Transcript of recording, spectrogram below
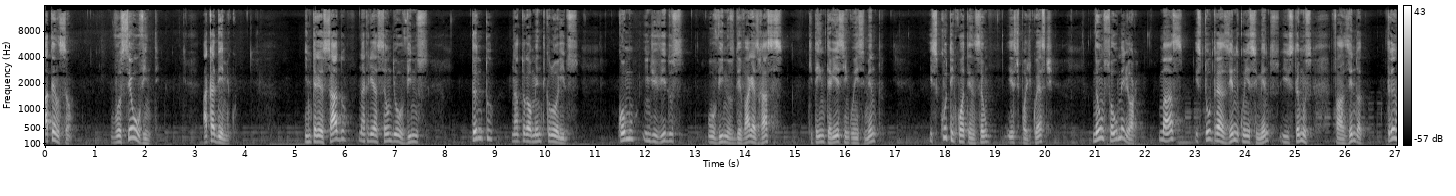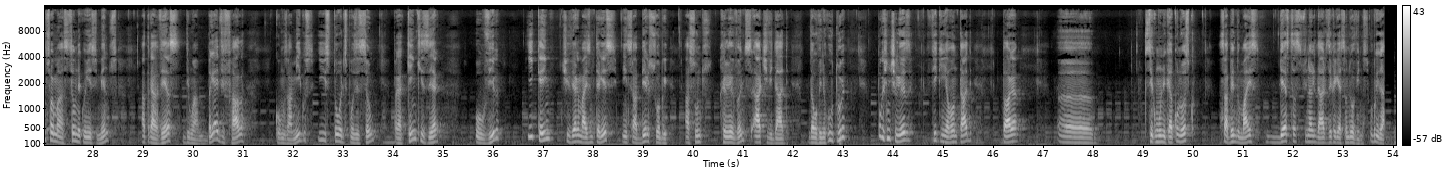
Atenção! Você ouvinte, acadêmico, interessado na criação de ovinos tanto naturalmente coloridos como indivíduos ovinos de várias raças que têm interesse em conhecimento, escutem com atenção este podcast. Não sou o melhor, mas estou trazendo conhecimentos e estamos fazendo a transformação de conhecimentos através de uma breve fala com os amigos e estou à disposição para quem quiser ouvir e quem tiver mais interesse em saber sobre assuntos relevantes à atividade da ovinocultura, por gentileza, fiquem à vontade para uh, se comunicar conosco, sabendo mais destas finalidades de criação de ovinos. Obrigado.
